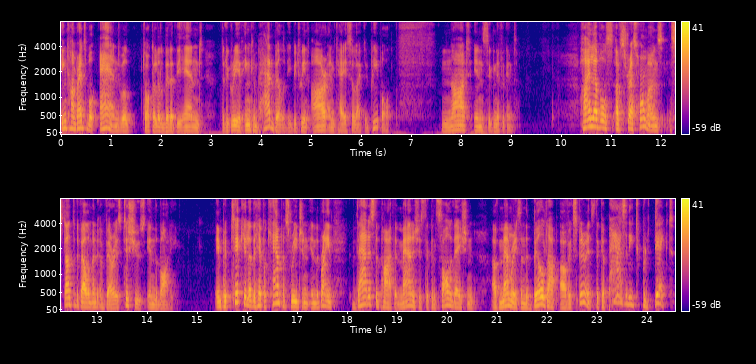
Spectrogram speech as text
Incomprehensible. And we'll talk a little bit at the end, the degree of incompatibility between R and K selected people, not insignificant. High levels of stress hormones stunt the development of various tissues in the body. In particular, the hippocampus region in the brain that is the part that manages the consolidation of memories and the build-up of experience, the capacity to predict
